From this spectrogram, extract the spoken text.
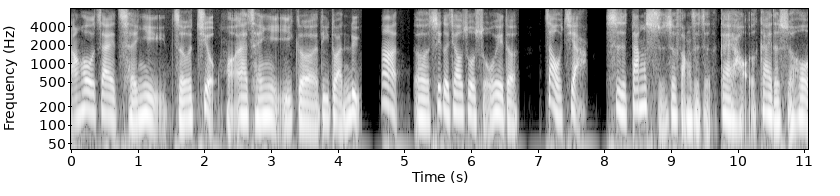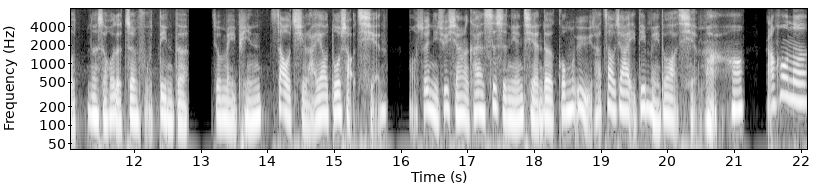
然后再乘以折旧哈，再乘以一个地段率。那呃，这个叫做所谓的造价，是当时这房子的盖好了盖的时候，那时候的政府定的，就每平造起来要多少钱。哦，所以你去想想看，四十年前的公寓，它造价一定没多少钱嘛，哈。然后呢，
